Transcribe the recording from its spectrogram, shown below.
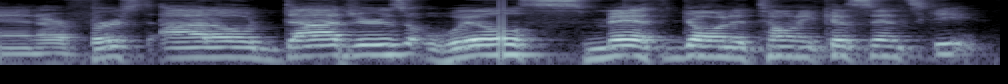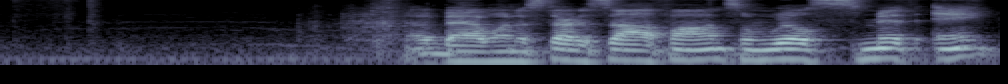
And our first auto, Dodgers, Will Smith going to Tony Kosinski. Not a bad one to start us off on. Some Will Smith ink.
